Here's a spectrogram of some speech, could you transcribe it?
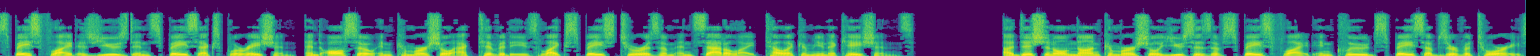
Spaceflight is used in space exploration, and also in commercial activities like space tourism and satellite telecommunications. Additional non-commercial uses of spaceflight include space observatories,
